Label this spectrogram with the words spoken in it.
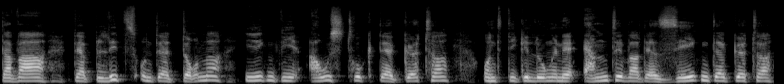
Da war der Blitz und der Donner irgendwie Ausdruck der Götter und die gelungene Ernte war der Segen der Götter.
